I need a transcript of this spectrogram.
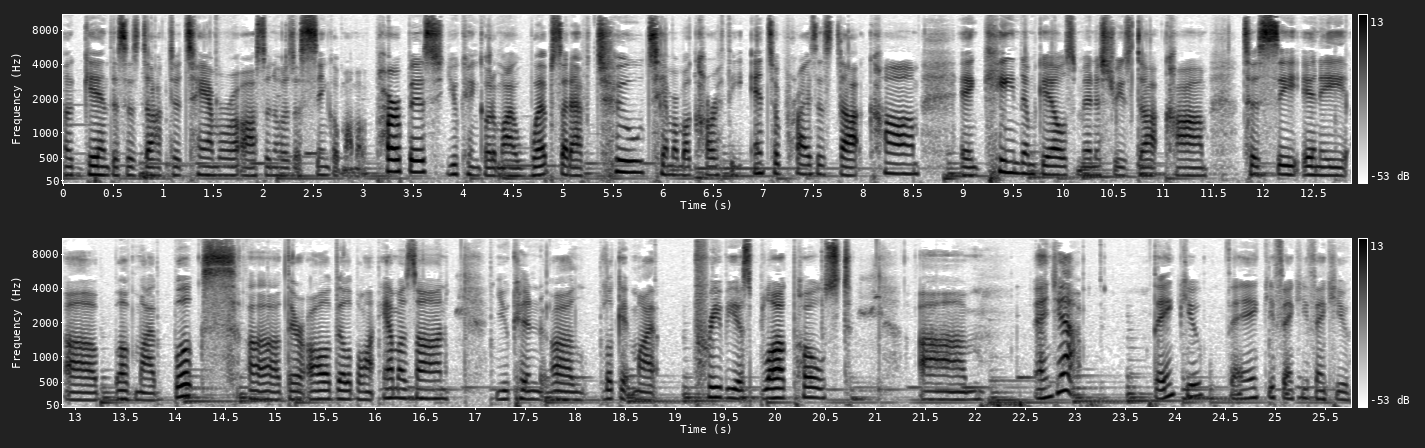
Again, this is Dr. Tamara, also known as a single mom of purpose. You can go to my website. I have two, TamaraMcCarthyEnterprises.com and KingdomGalesMinistries.com to see any uh, of my books. Uh, they're all available on Amazon. You can uh, look at my previous blog post. Um, and yeah, thank you, thank you, thank you, thank you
